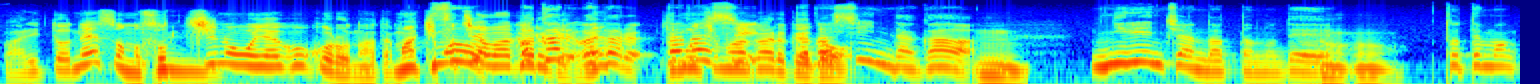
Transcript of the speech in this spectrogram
割とねそのそっちの親心のあたまあ気持ちはわかるけどね。わかるわかる。気持ちもわかるけど。正しいんだが、うん。二連チャンだったので、うんうん。とても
